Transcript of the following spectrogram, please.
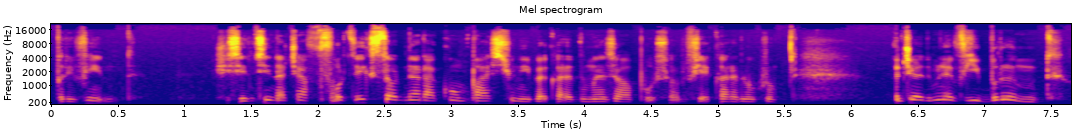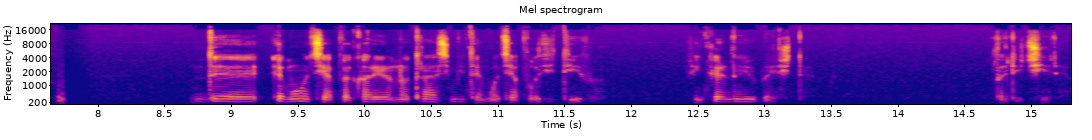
privind și simțind acea forță extraordinară a compasiunii pe care Dumnezeu a pus-o în fiecare lucru, în cele de mine vibrând de emoția pe care El ne-o transmite, emoția pozitivă, fiindcă El ne iubește. Fericirea.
